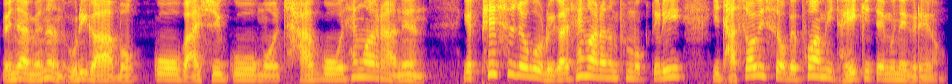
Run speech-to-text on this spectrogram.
왜냐하면은 우리가 먹고 마시고 뭐 자고 생활하는 이게 필수적으로 우리가 생활하는 품목들이 이 다 서비스업에 포함이 돼 있기 때문에 그래요.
